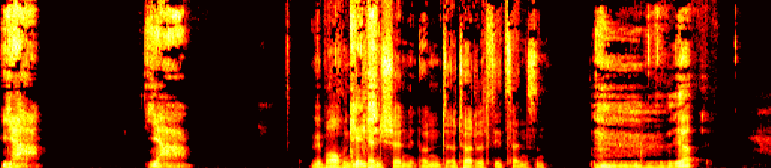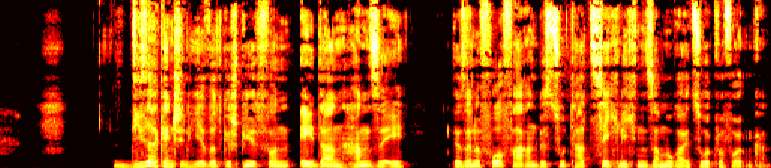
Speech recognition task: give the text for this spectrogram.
Ja. Ja. Wir brauchen die Kenshin- Kenshin und äh, Turtles Lizenzen. ja. Dieser Kenshin hier wird gespielt von Aidan Hansei, der seine Vorfahren bis zu tatsächlichen Samurai zurückverfolgen kann.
